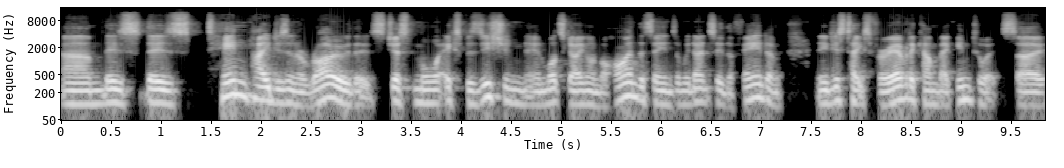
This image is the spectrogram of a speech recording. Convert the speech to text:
Um, there's there's ten pages in a row that's just more exposition and what's going on behind the scenes, and we don't see the Phantom, and he just takes forever to come back into it. So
